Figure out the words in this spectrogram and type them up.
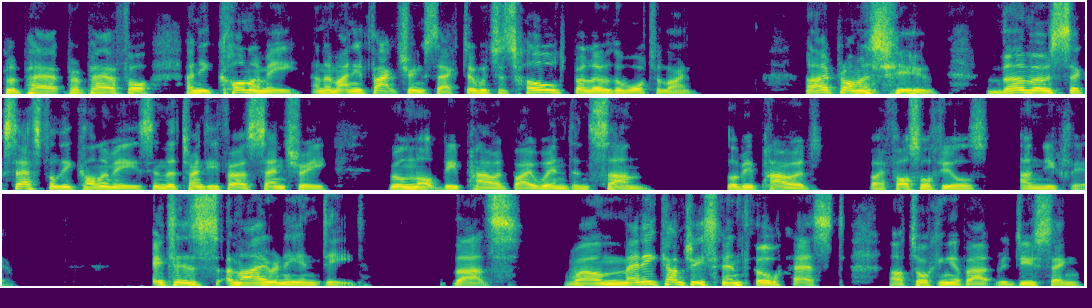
Prepare, prepare for an economy and a manufacturing sector which is holed below the waterline. I promise you, the most successful economies in the 21st century will not be powered by wind and sun. They'll be powered by fossil fuels and nuclear. It is an irony indeed that while many countries in the West are talking about reducing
